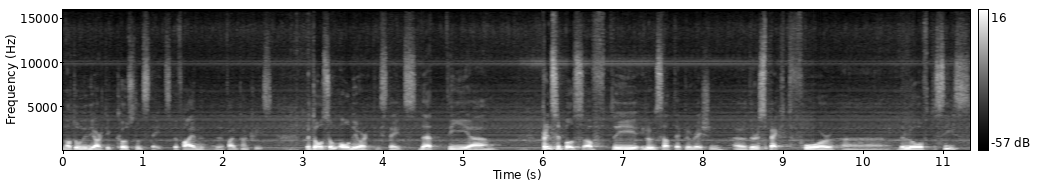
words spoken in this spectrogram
not only the Arctic coastal states, the five, the five countries, but also all the Arctic states, that the um, principles of the Ilulissat Declaration, the respect for the law of the seas,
